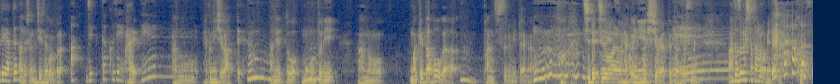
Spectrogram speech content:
でやってたんですよね、小さい頃から。あ自宅ではいへえあの、百人一首があって、うん。姉と、もう本当に、あの、負けた方がうん。パンチするみたいな、血で血を洗う百人一首をやってたんですね。ねあんたずるしただろうみたいな。こ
